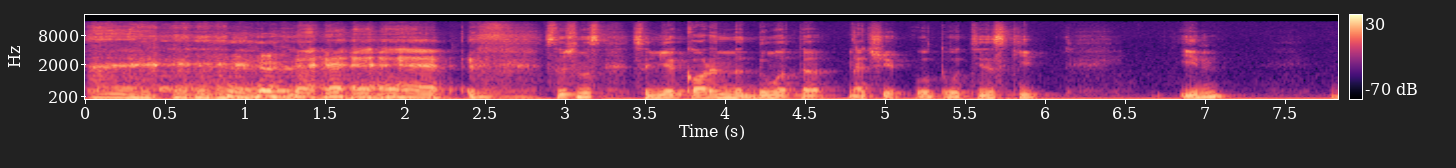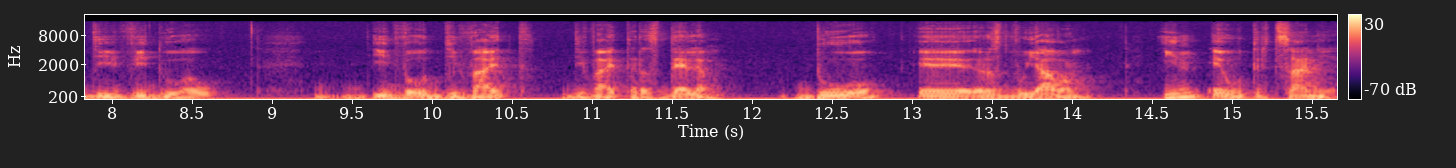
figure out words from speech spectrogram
Всъщност, самия корен на думата, значи от латински, individual, идва от divide, divide разделям. Duo е раздвоявам. In е отрицание.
